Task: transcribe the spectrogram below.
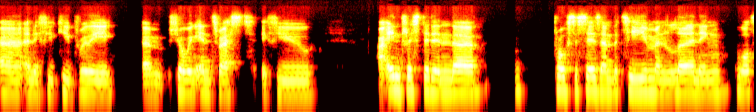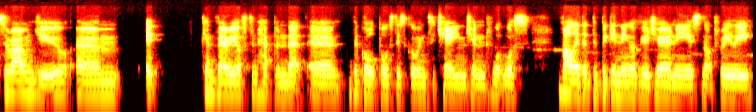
uh, and if you keep really um, showing interest if you are interested in the processes and the team and learning what's around you um, it can very often happen that uh, the goalpost is going to change. And what was valid at the beginning of your journey is not really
